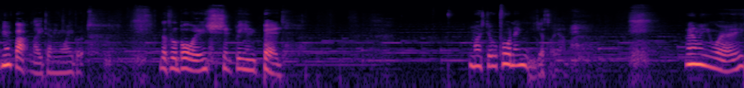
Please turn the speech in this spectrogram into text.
not that late anyway, but little boy should be in bed. Am I still recording? Yes, I am. Anyway,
